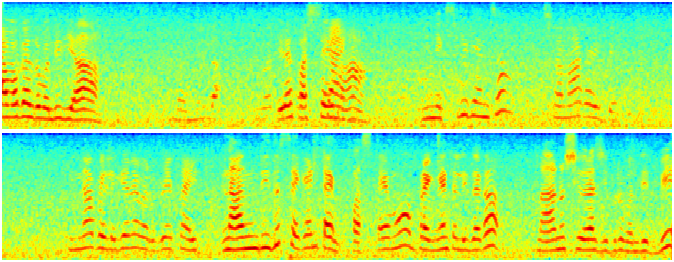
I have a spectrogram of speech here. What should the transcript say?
ಯಾವಾಗಾದ್ರೂ ಬಂದಿದ್ಯಾ? ಬಂದಿಲ್ಲ. ಇದೇ ಫಸ್ಟ್ ಟೈಮಾ ನಿನ್ನ ಎಕ್ಸ್ಪೀರಿಯನ್ಸಾ ಚೆನ್ನಾಗೈತೆ. ಇನ್ನ ಬೆಳಿಗ್ಗೆನೆ ಬರ್ಬೇಕಾಯ್ತು. ನಂದಿದು ಸೆಕೆಂಡ್ ಟೈಮ್ ಫಸ್ಟ್ ಟೈಮು ಪ್ರೆಗ್ನೆಂಟಲ್ಲಿದ್ದಾಗ ನಾನು ಶಿವರಾಜ್ ಇಬ್ಬರು ಬಂದಿದ್ವಿ.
